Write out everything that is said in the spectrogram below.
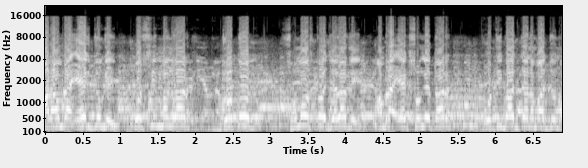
আর আমরা একযোগে পশ্চিমবাংলার যত সমস্ত জেলাতে আমরা একসঙ্গে তার প্রতিবাদ জানাবার জন্য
